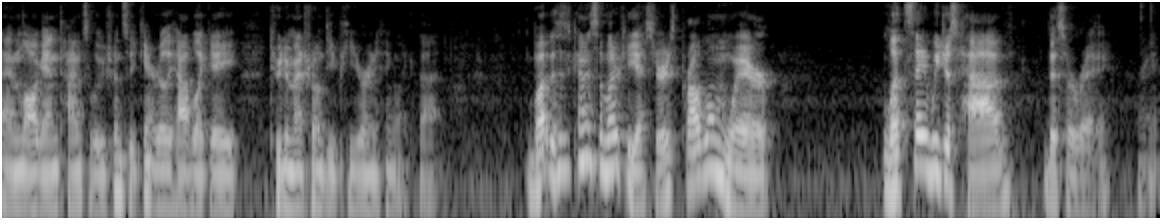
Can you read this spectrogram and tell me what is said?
n log n time solution so you can't really have like a two-dimensional dp or anything like that. But this is kind of similar to yesterday's problem where let's say we just have this array right?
